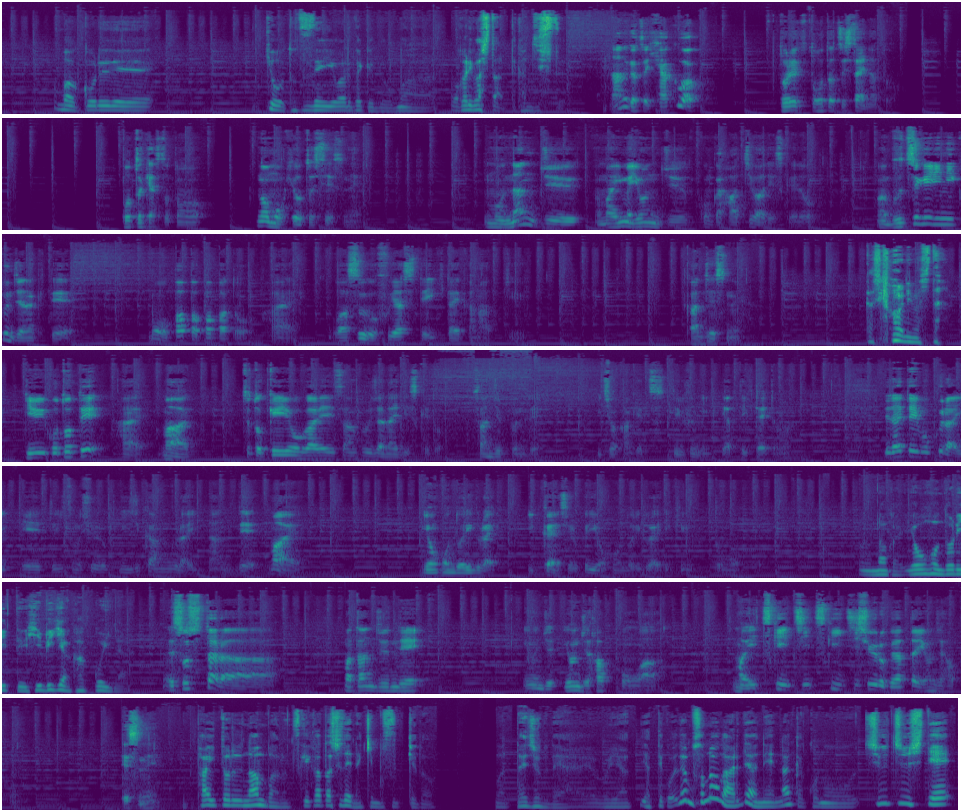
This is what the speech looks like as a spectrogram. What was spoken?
まあこれで、今日突然言われたけど、まあ、わかりましたって感じです。なんでかって言ったら100はとりあえず到達したいなと。ポッドキャストとの目標としてですね。もう何十、まあ今40、今回8話ですけど、まあ、ぶつ切りに行くんじゃなくて、もうパパパパと、はい、話数を増やしていきたいかなっていう感じですね。かしこまりました。っていうことで、はい、まあちょっと慶応ガレージさん風じゃないですけど30分で1話完結っていう風にやっていきたいと思いますで大体僕ら、えー、といつも収録2時間ぐらいなんでまあ4本撮りぐらい。1回の収録で4本撮りぐらいできると思うんなんか4本撮りっていう響きがかっこいいな。そしたらまあ単純で40 48本は、まあ、月 1, 月1収録だったら48本ですね。タイトルナンバーの付け方次第な気もするけど、まあ、大丈夫だよ。ややってこい。でもその方があれだよね。なんかこの集中して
